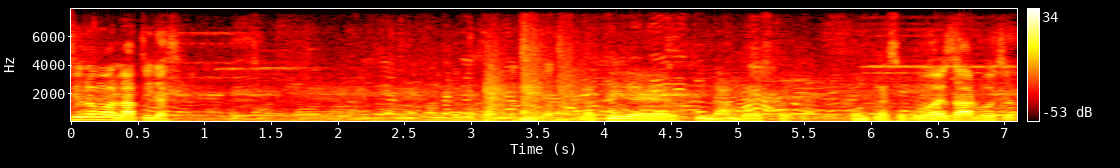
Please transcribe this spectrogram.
ছিলাম আর লাতির আছে আহ, কি নাম বয়স কত কোন ক্লাসে বয়স আট বছর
